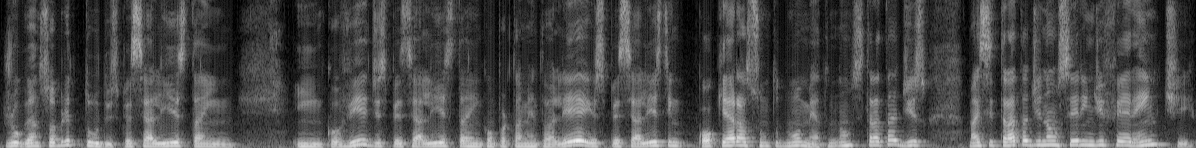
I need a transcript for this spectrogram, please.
julgando sobre tudo, especialista em, em Covid, especialista em comportamento alheio, especialista em qualquer assunto do momento. Não se trata disso, mas se trata de não ser indiferente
